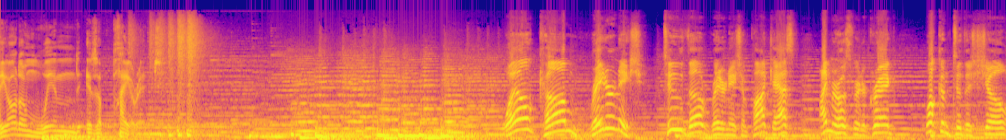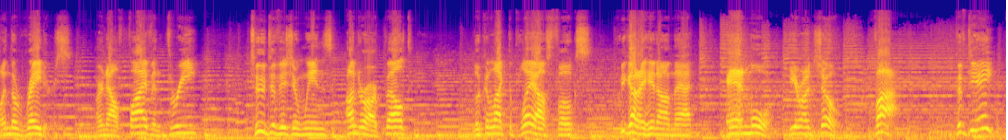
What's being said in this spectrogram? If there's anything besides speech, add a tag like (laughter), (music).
The autumn wind is a pirate. Welcome, Raider Nation, to the Raider Nation podcast. I'm your host, Raider Greg. Welcome to the show, and the Raiders are now five and three, two division wins under our belt, looking like the playoffs, folks. We got to hit on that and more here on show 558. All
